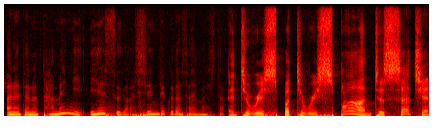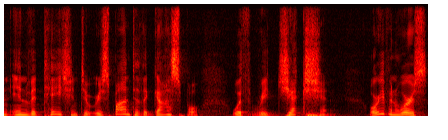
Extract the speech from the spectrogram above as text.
あなたのためにイエスが死んでくださいました And to res- but to respond to such an invitation, to respond to the gospel with rejection, or even worse,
